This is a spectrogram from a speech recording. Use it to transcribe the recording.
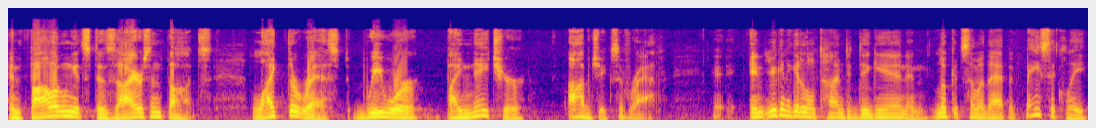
and following its desires and thoughts, like the rest, we were by nature objects of wrath. And you're going to get a little time to dig in and look at some of that, but basically,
